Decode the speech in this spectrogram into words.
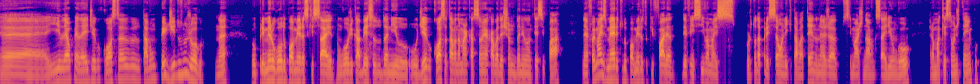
E Léo Pelé e Diego Costa estavam perdidos no jogo, né? No primeiro gol do Palmeiras que sai, um gol de cabeça do Danilo, o Diego Costa estava na marcação e acaba deixando o Danilo antecipar. Né? Foi mais mérito do Palmeiras do que falha defensiva, mas por toda a pressão ali que estava tendo, né? Já se imaginava que sairia um gol, era uma questão de tempo.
